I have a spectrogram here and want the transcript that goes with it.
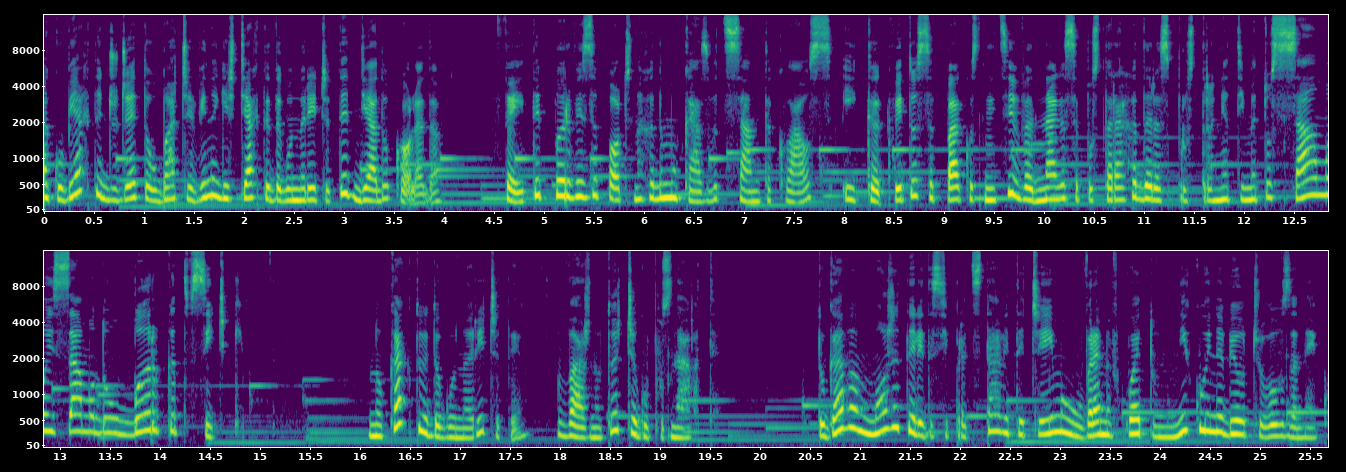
Ако бяхте джуджета, обаче винаги щяхте да го наричате дядо Коледа. Фейте първи започнаха да му казват Санта Клаус и каквито са пакостници веднага се постараха да разпространят името само и само да объркат всички. Но както и да го наричате, важното е, че го познавате. Тогава можете ли да си представите, че е имало време, в което никой не бил чувал за него?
